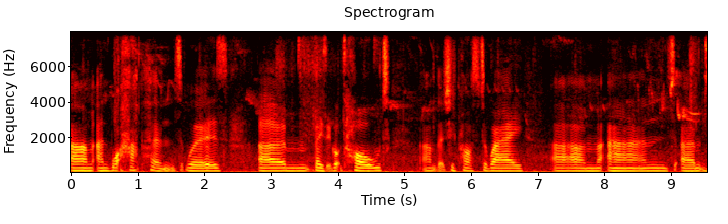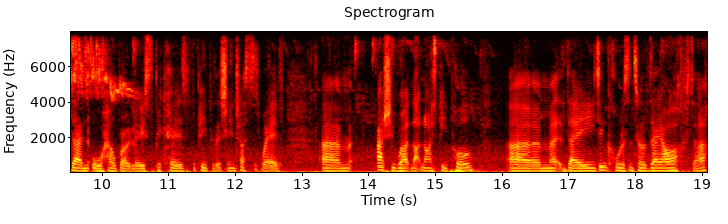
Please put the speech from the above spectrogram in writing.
Um, and what happened was um, basically got told um, that she'd passed away. And then all hell broke loose because the people that she entrusted with actually weren't that nice people. they didn't call us until the day after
